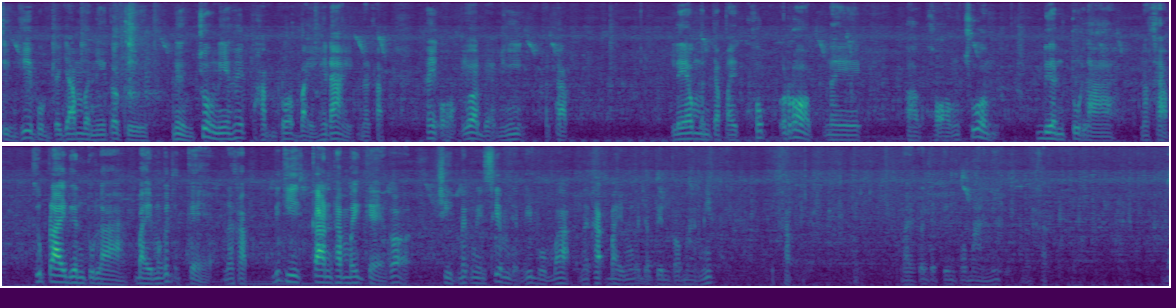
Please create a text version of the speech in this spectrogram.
สิ่งที่ผมจะย้ำวันนี้ก็คือหนึ่งช่วงนี้ให้ทำรอบใบให้ได้นะครับ ให้ออกยอดแบบนี้นะครับ แล้วมันจะไปครบรอบในอของช่วงเดือนตุลานะครับ คือปลายเดือนตุลาใบมันก็จะแก่นะครับ วิธีการทำใบแก่ก็ฉีดแมกนีเซียมอย่างที่ผมว่านะครับ ใบมันก็จะเป็นประมาณนี้นะครับใบก็จะเป็นประมาณนี้นะครับใบ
